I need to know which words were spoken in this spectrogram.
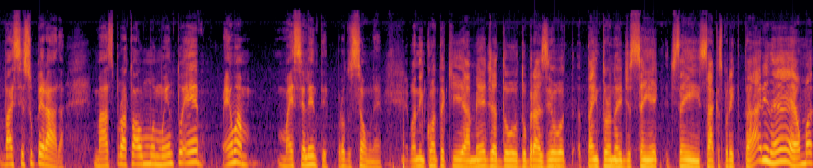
vai ser superada mas para o atual momento é, é uma, uma excelente produção. Né? Levando em conta que a média do, do Brasil está em torno aí de 100, 100 sacas por hectare, né? é uma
